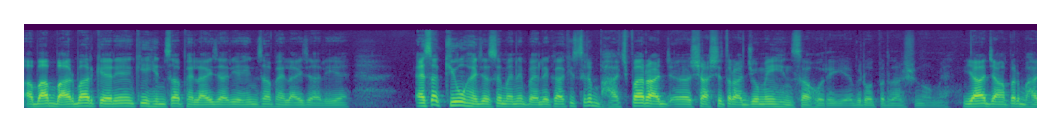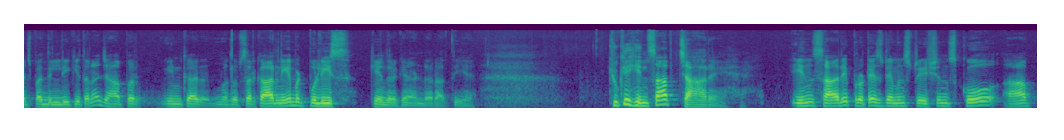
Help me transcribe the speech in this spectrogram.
अब आप बार बार कह रहे हैं कि हिंसा फैलाई जा रही है हिंसा फैलाई जा रही है। ऐसा क्यों है? जैसे मैंने पहले कहा कि सिर्फ़ भाजपा राज शासित राज्यों में ही हिंसा हो रही है विरोध प्रदर्शनों में या जहाँ पर भाजपा दिल्ली की तरह जहाँ पर इनका मतलब सरकार नहीं है बट पुलिस केंद्र के अंडर आती है। क्योंकि हिंसा आप चाह रहे हैं। इन सारे प्रोटेस्ट डेमोन्स्ट्रेशंस को आप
